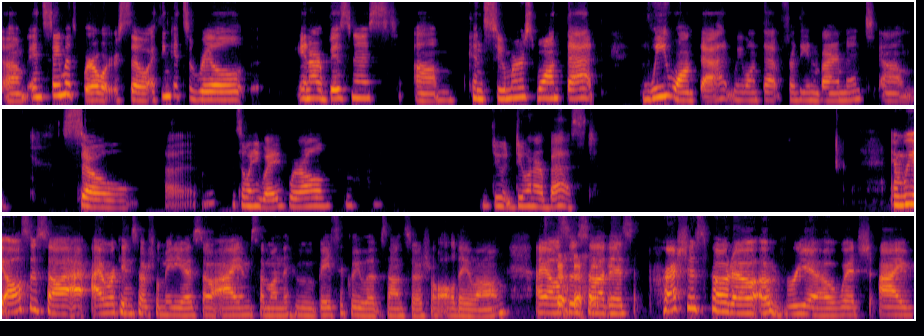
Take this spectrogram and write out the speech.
um, and same with growers. So I think it's a real in our business. Um, consumers want that. We want that. We want that for the environment. Um, so uh, so anyway, we're all do, doing our best. And we also saw, I, I work in social media, so I am someone who basically lives on social all day long. I also saw this precious photo of Rio, which I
